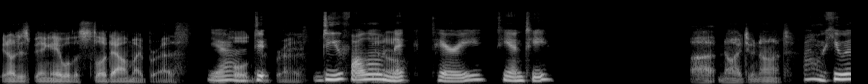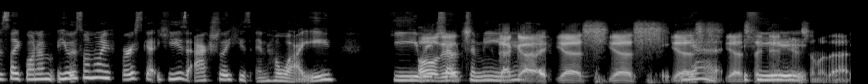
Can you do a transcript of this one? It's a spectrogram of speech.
you know, just being able to slow down my breath, Yeah. hold Do my breath, do you you follow know. Nick Terry, TNT? Uh no, I do not. Oh, he was like one of he was one of my first get he's actually he's in Hawaii. He Oh, reached out to me. that guy. Yes, yes, Y yeah, yes, yes, I did hear some of that.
